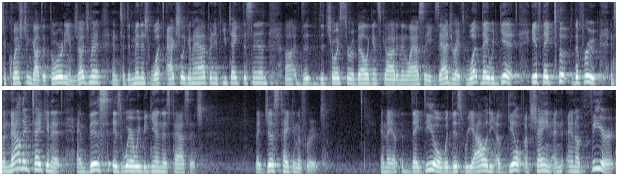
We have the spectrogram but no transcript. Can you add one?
to question God's authority and judgment, and to diminish what's actually going to happen if you take the sin, uh, the, the choice to rebel against God. And then lastly, exaggerates what they would get if they took the fruit. And so now they've taken it, and this is where we begin this passage. They've just taken the fruit and they, they deal with this reality of guilt, of shame, and, and of fear.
